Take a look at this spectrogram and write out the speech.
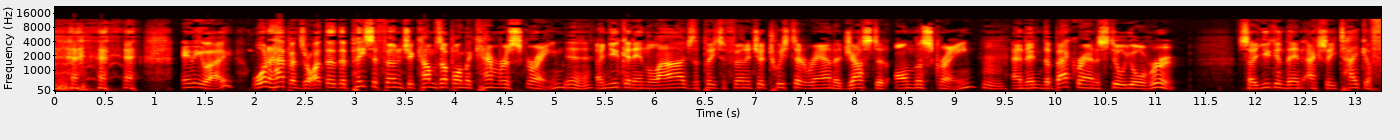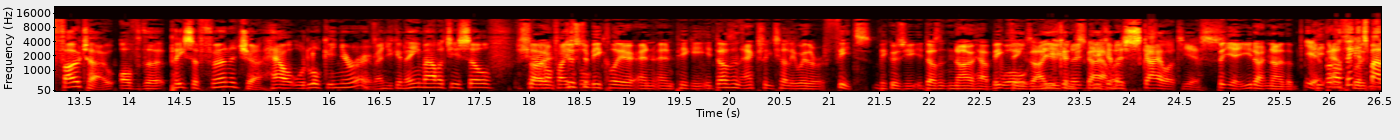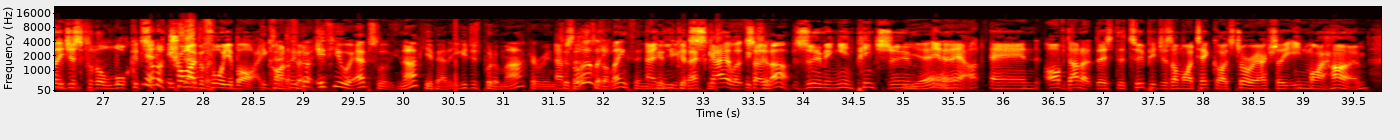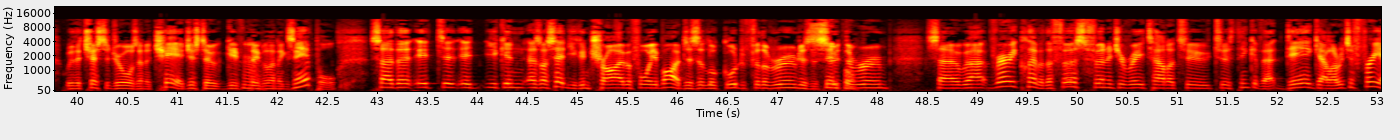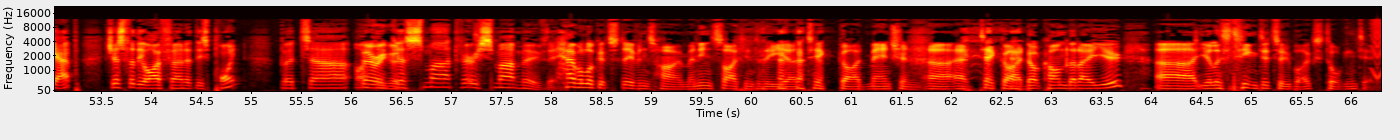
anyway, what happens, right? The, the piece of furniture comes up on the camera screen, Yeah. and you can enlarge the piece of furniture, twist it around, adjust it on the screen, Hmm. and then the background is still your room. So you can then actually take a photo of the piece of furniture, how it would look in your room, and you can email it to yourself, share it So on Facebook. just to be clear and, and picky, it doesn't actually tell you whether it fits because you, it doesn't know how big well, things are. You, can, can, scale you can it. scale it, yes. But yeah, you don't know the. yeah, the but I think it's mainly just for the look. It's Yeah, sort of try before you buy kind of Exactly. But if you were absolutely narky about it, you could just put a marker into the, to the length, and you could, you could actually scale it. fix So it up. zooming in, pinch zoom Yeah. in and out, and I've done it. There's the two pictures on my tech guide story actually in my home with a chest of drawers and a chair, just to give Hmm. People an example, so that it, it, it you can, as I said, you can try before you buy. Does it look good for the room? Does it suit the room? So uh, very clever. The first furniture retailer to to think of that. Dare Gallery. It's a free app just for the iPhone at this point. But uh, I Very think good. a smart, very smart move there. Have a look at Stephen's home, an insight into the uh, Tech Guide mansion uh, at techguide.com.au. Uh, you're listening to Two Blokes Talking Tech.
